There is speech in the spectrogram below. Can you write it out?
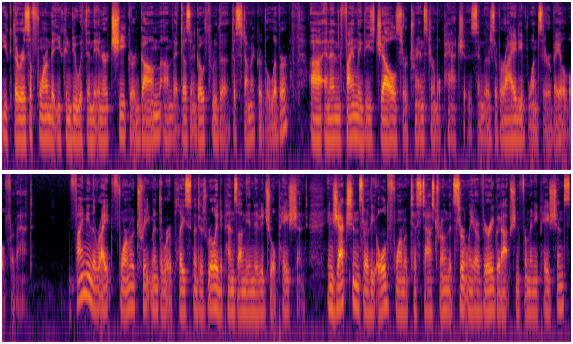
you, there is a form that you can do within the inner cheek or gum um, that doesn't go through the, the stomach or the liver. Uh, and then finally, these gels or transdermal patches, and there's a variety of ones that are available for that. Finding the right form of treatment, the replacement, is really depends on the individual patient. Injections are the old form of testosterone that certainly are a very good option for many patients.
